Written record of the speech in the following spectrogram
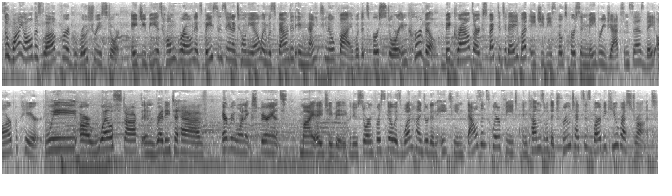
So, why all this love for a grocery store? HEB is homegrown. It's based in San Antonio and was founded in 1905 with its first store in Kerrville. Big crowds are expected today, but HEB spokesperson Mabry Jackson says they are prepared. We are well stocked and ready to have everyone experience my HEB. The new store in Frisco is 118,000 square feet and comes with a true Texas barbecue restaurant.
